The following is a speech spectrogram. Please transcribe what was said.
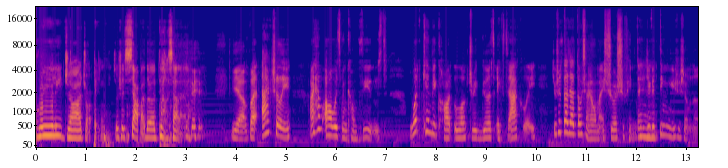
really jaw dropping，就是下巴都要掉下来了。yeah, but actually, I have always been confused. What can be called luxury goods exactly? 就是大家都想要买奢侈品，但是这个定义是什么呢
